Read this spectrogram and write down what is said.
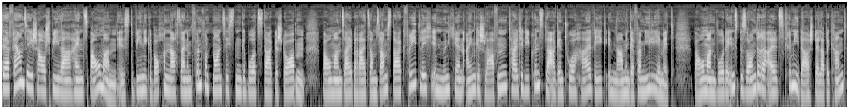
Der Fernsehschauspieler Heinz Baumann ist wenige Wochen nach seinem 95. Geburtstag gestorben. Baumann sei bereits am Samstag friedlich in München eingeschlafen, teilte die Künstleragentur Halweg im Namen der Familie mit. Baumann wurde insbesondere als Krimidarsteller bekannt.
